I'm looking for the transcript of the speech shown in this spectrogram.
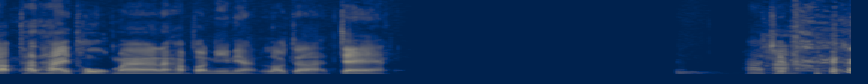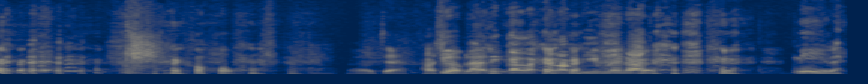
ครับ ถ้าทายถูกมานะครับ ตอนนี้เนี่ยเราจะแจกผ้าเช็ดโอ้โหเออแจกผ้าเช็ดเกือบแล้วนี่กำลังกำลังพิมพ์เลยนะ นี่เลย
